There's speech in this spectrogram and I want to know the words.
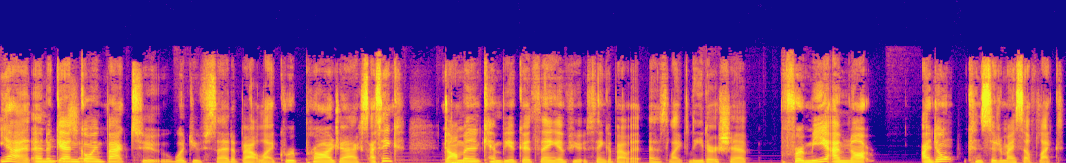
yeah, and, and again, going back to what you've said about like group projects, I think dominant can be a good thing if you think about it as like leadership. For me, I'm not. I don't consider myself like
